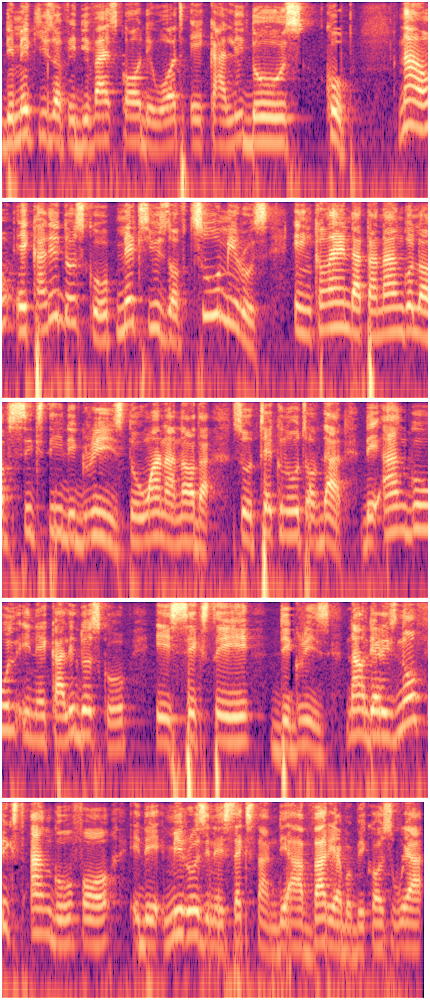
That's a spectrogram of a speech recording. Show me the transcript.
They make use of a device called a what? A kaleidoscope now a kaleidoscope makes use of two mirrors inclined at an angle of 60 degrees to one another. So take note of that. The angle in a kaleidoscope is 60 degrees. Now there is no fixed angle for the mirrors in a sextant. They are variable because we are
